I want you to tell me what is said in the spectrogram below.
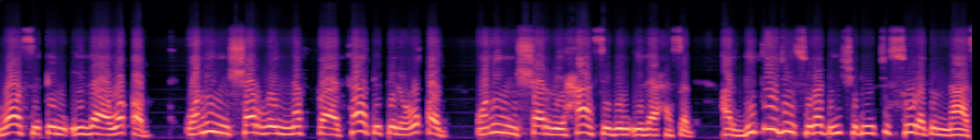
গাসিকিন ইযা ওয়াকাব ওয়া মিন শাররি নাফাসাতি ফিল উকদ ওয়া মিন শাররি হাসিদিন ইযা হাসাদ আর দ্বিতীয় যে সূরাটি সেটি হচ্ছে সূরাতুন নাস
